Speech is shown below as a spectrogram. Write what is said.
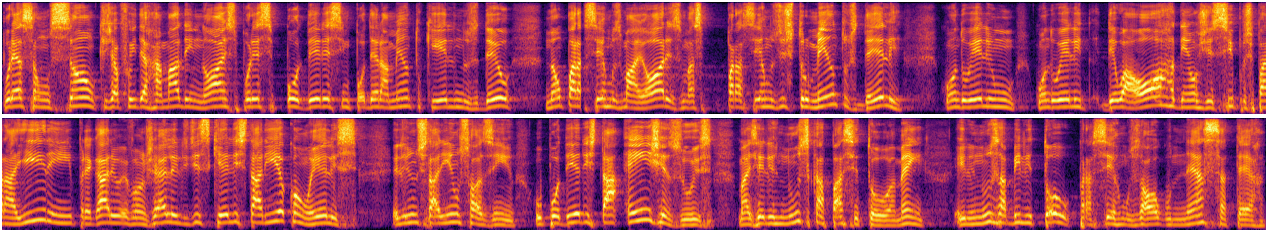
por essa unção que já foi derramada em nós, por esse poder, esse empoderamento que Ele nos deu, não para sermos maiores, mas para sermos instrumentos dele. Quando ele, um, quando ele deu a ordem aos discípulos para irem e pregarem o Evangelho, ele disse que ele estaria com eles eles não estariam sozinhos. O poder está em Jesus, mas ele nos capacitou, amém? Ele nos habilitou para sermos algo nessa terra,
